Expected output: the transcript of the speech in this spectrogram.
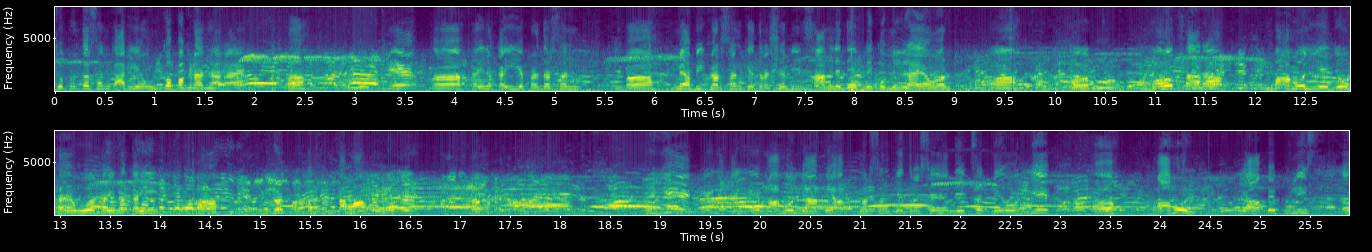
जो प्रदर्शनकारी है, उनको पकड़ा जा रहा है। तो ये कहीं ना कहीं ये प्रदर्शन में अभी घर्षण के दृश्य भी सामने देखने को मिल रहा है और बहुत सारा माहौल ये जो है, वो कहीं ना कहीं विरोध प्रदर्शन का माहौल है। तो ये कहीं ना कहीं ये माहौल यहाँ पे आप घर्षण के दृश्य है, देख सकते हो और ये माहौल यहाँ पे पुलिस अ,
